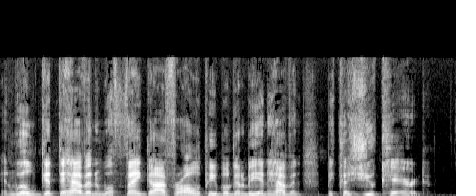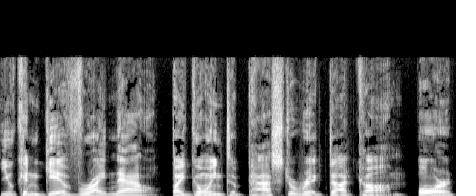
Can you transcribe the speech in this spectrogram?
and we'll get to heaven, and we'll thank God for all the people going to be in heaven because you cared. You can give right now by going to PastorRick.com or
